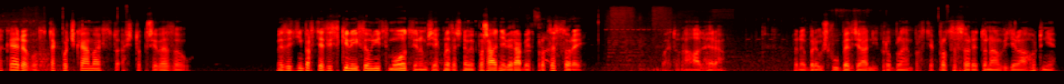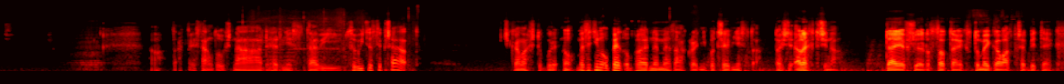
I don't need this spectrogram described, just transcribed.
také dovoz. Tak počkáme, až to, až to přivezou. Mezitím prostě zisky nejsou nic moc, jenomže jakmile začneme pořádně vyrábět procesory, bude to nádhera. To nebude už vůbec žádný problém, prostě procesory to nám vydělá hodně. No, tak tady se nám to už nádherně staví. Co více si přát? Počkám, až to bude... No, mezi tím opět obhlédneme základní potřeby města. Takže elektřina. To je všude dostatek, 100 MW přebytek.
